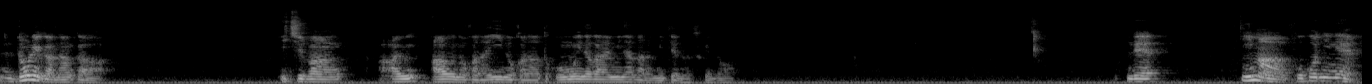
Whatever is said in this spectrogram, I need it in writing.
ー、どれがなんか一番合う合うのかないいのかなとか思いながら見ながら見てるんですけど。で今ここにね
